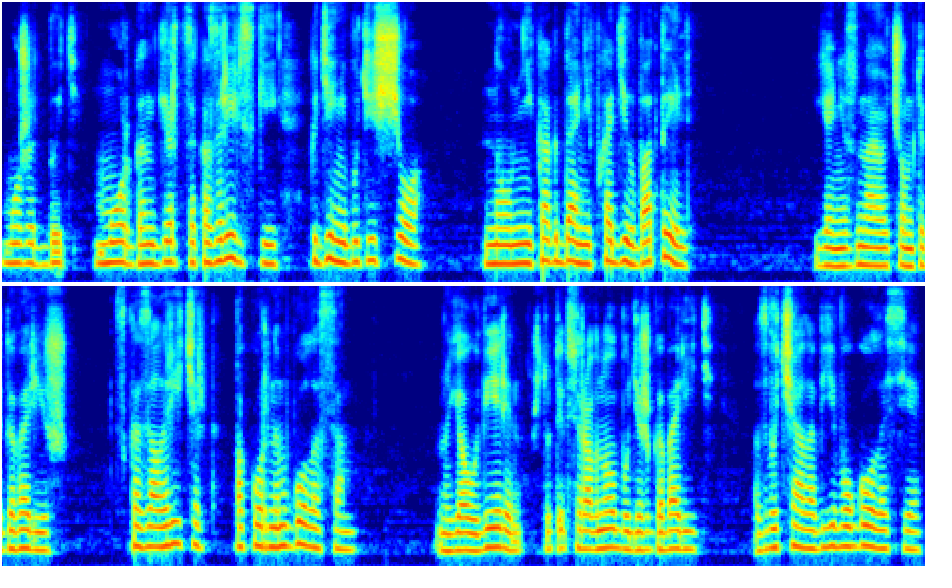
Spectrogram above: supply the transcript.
может быть, Морган герцог Азрильский где-нибудь еще. Но он никогда не входил в отель». «Я не знаю, о чем ты говоришь», — сказал Ричард покорным голосом. «Но я уверен, что ты все равно будешь говорить», — звучало в его голосе,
